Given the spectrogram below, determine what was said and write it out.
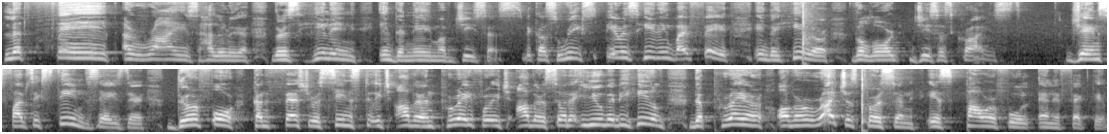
let faith arise. Hallelujah. There's healing in the name of Jesus because we experience healing by faith in the healer, the Lord Jesus Christ. James 5:16 says there, "Therefore confess your sins to each other and pray for each other so that you may be healed. The prayer of a righteous person is powerful and effective."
